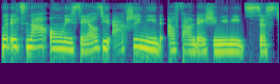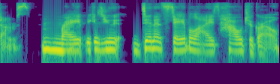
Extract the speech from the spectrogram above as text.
But it's not only sales, you actually need a foundation, you need systems. Mm-hmm. Right. Because you didn't stabilize how to grow.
